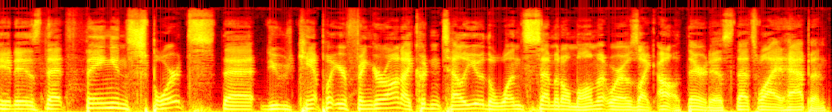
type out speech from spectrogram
It is that thing in sports that you can't put your finger on. I couldn't tell you the one seminal moment where I was like, oh, there it is. That's why it happened.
